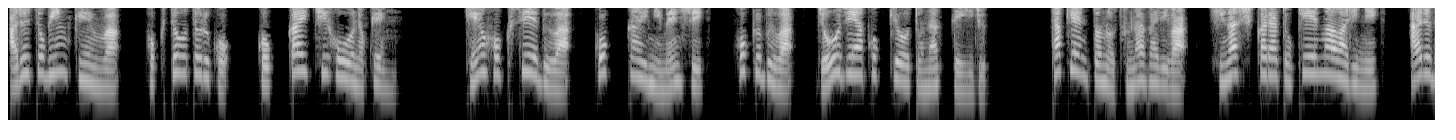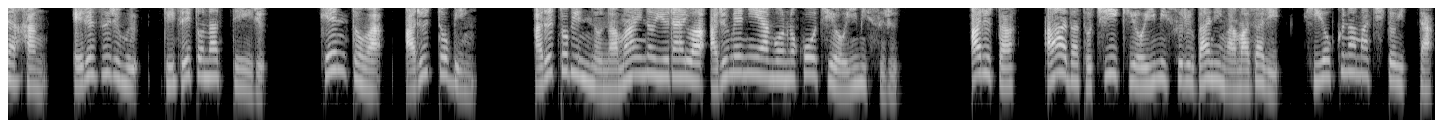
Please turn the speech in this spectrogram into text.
アルトビン県は北東トルコ、国海地方の県。県北西部は国海に面し、北部はジョージア国境となっている。他県とのつながりは東から時計回りにアルダハン、エルズルム、リゼとなっている。県とはアルトビン。アルトビンの名前の由来はアルメニア語の高地を意味する。アルタ、アーダと地域を意味するバニが混ざり、肥沃な町といった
